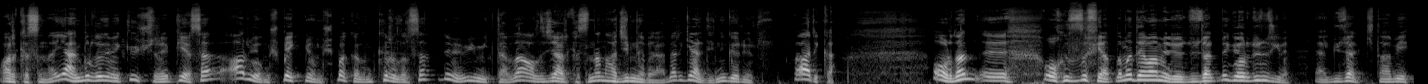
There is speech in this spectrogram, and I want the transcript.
arkasında. Yani burada demek ki 3 lirayı piyasa arıyormuş, bekliyormuş. Bakalım kırılırsa değil mi bir miktar daha alıcı arkasından hacimle beraber geldiğini görüyoruz. Harika. Oradan e, o hızlı fiyatlama devam ediyor. Düzeltme gördüğünüz gibi. Yani güzel kitabi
